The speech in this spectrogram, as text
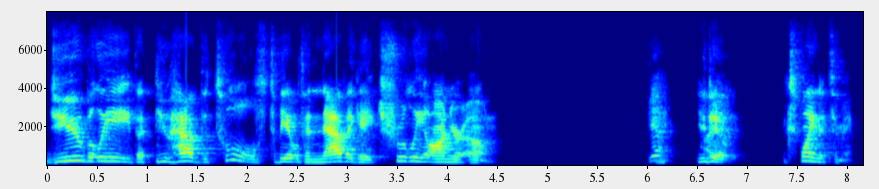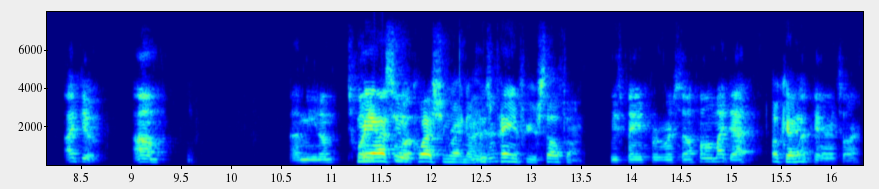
Do you believe that you have the tools to be able to navigate truly on your own? Yeah. You I do. Explain it to me. I do. Um. I mean, I'm. Let me ask you a question right now. Who's Mhm. paying for your cell phone? Who's paying for my cell phone? My dad. Okay. My parents are.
